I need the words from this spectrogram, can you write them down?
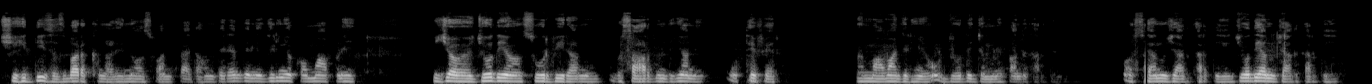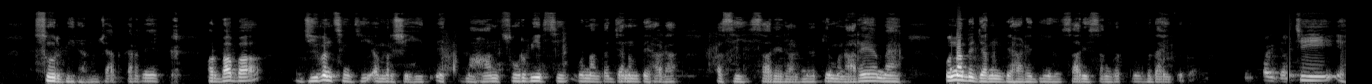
ਸ਼ਹੀਦੀ ਜਜ਼ਬਾ ਰੱਖਣ ਵਾਲੇ ਨੌਜਵਾਨ ਪੈਦਾ ਹੁੰਦੇ ਰਹਿੰਦੇ ਨੇ, ਜਿਹੜੀਆਂ ਕੌਮਾਂ ਆਪਣੇ ਯੋ- ਯੋਧਿਆਂ, ਸੂਰਬੀਰਾਂ ਨੂੰ ਵਿਸਾਰ ਦਿੰਦੀਆਂ ਨੇ, ਉੱਥੇ ਫਿਰ ਮਾਵਾਂ ਜਿਹੜੀਆਂ ਉਹ ਯੋਧੇ ਜੰਮਣੇ ਬੰਦ ਕਰ ਦਿੰਦੀਆਂ ਔਰ ਸਾਨੂੰ ਯਾਦ ਕਰਦੇ ਹਾਂ ਯੋਧਿਆਂ ਨੂੰ ਯਾਦ ਕਰਦੇ ਹਾਂ ਸੂਰਬੀਰਾਂ ਨੂੰ ਯਾਦ ਕਰਦੇ ਹਾਂ ਔਰ ਬਾਬਾ ਜੀਵਨ ਸਿੰਘ ਜੀ ਅਮਰ ਸ਼ਹੀਦ, ਇੱਕ ਮਹਾਨ ਸੂਰਬੀਰ ਸੀ, ਉਹਨਾਂ ਦਾ ਜਨਮ ਦਿਹਾੜਾ ਅਸੀਂ ਸਾਰੇ ਰਲ ਮਿਲ ਕੇ ਮਨਾ ਰਹੇ ਹਾਂ। ਮੈਂ ਉਹਨਾਂ ਦੇ ਜਨਮ ਦਿਹਾੜੇ ਦੀਆਂ ਸਾਰੀ ਸੰਗਤ ਨੂੰ ਵਧਾਈ ਦਿੰਦਾ ਜੀ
